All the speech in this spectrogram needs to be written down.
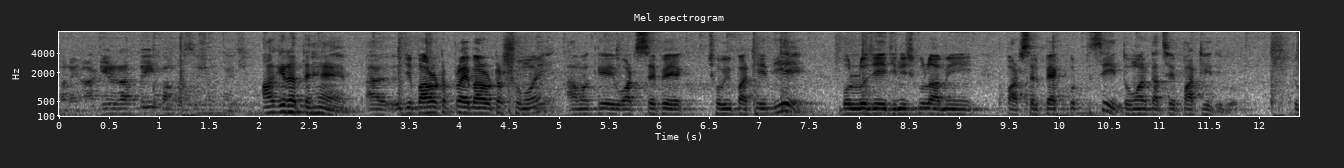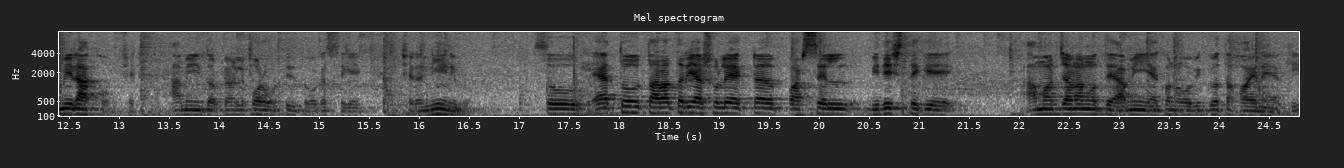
মানে আগের রাতেই কনভারসেশন হয়েছে? আগের রাতে হ্যাঁ। ওই যে বারোটা প্রায় বারোটার সময় আমাকে হোয়াটসঅ্যাপে ছবি পাঠিয়ে দিয়ে বলল যে এই জিনিসগুলো আমি পার্সেল প্যাক করতেছি তোমার কাছে পাঠিয়ে দিব। তুমি রাখো সেটা। আমি দরকার হলে পরবর্তীতে তোমার কাছ থেকে সেটা নিয়ে নেব। সো এত তাড়াতাড়ি আসলে একটা পার্সেল বিদেশ থেকে আমার জানা মতে আমি এখনও অভিজ্ঞতা হয় নাই আর কি।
